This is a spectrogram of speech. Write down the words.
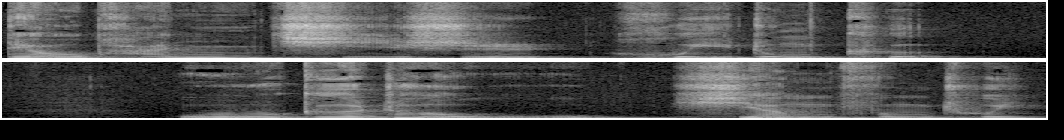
雕盘起时会众客，吴歌赵舞香风吹。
